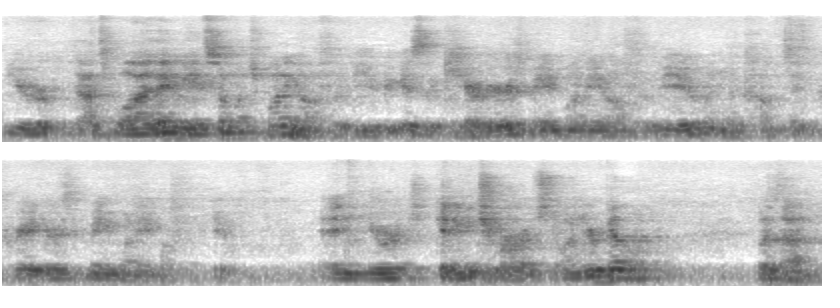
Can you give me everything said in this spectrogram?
you're. That's why they made so much money off of you because the carriers made money off of you and the content creators made money off of you, and you're getting charged on your bill with that.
